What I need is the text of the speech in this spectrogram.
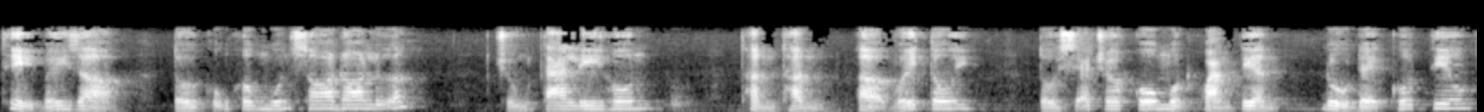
thì bây giờ tôi cũng không muốn so đo nữa. Chúng ta ly hôn. Thần thần ở với tôi, tôi sẽ cho cô một khoản tiền đủ để cô tiêu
